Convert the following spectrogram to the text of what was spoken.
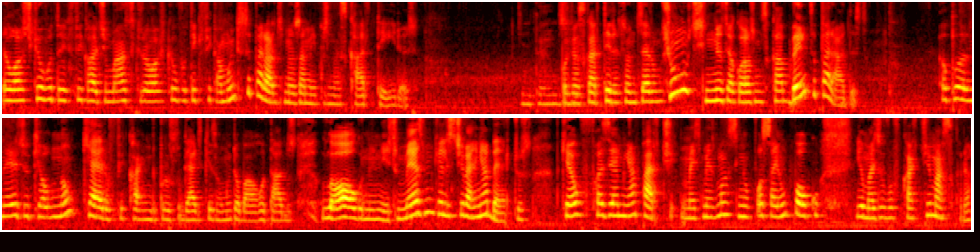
Eu acho que eu vou ter que ficar de máscara. Eu acho que eu vou ter que ficar muito separado dos meus amigos nas carteiras. Entendi. Porque as carteiras antes eram juntinhas e agora elas vão ficar bem separadas. Eu planejo que eu não quero ficar indo para os lugares que são muito abarrotados logo no início, mesmo que eles estiverem abertos que eu fazer a minha parte. Mas mesmo assim eu vou sair um pouco, e mas eu vou ficar de máscara.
